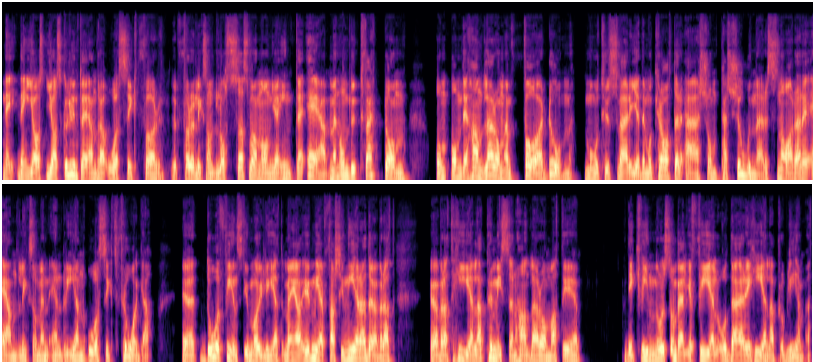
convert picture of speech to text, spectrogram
Nej, nej jag, jag, skulle ju inte ändra åsikt för, för att liksom låtsas vara någon jag inte är. Men om du tvärtom om, om det handlar om en fördom mot hur Sverigedemokrater är som personer snarare än liksom en, en ren åsiktsfråga, eh, då finns det ju möjligheter. Men jag är mer fascinerad över att, över att hela premissen handlar om att det är, det är kvinnor som väljer fel och där är hela problemet.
